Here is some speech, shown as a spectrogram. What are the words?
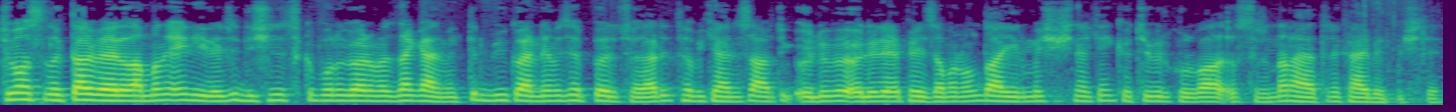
Tüm hastalıklar ve yaralanmanın en iyi ilacı dişini sıkıp onu görmezden gelmektir. Büyük annemiz hep böyle söylerdi. Tabii kendisi artık ölü ve öleli epey zaman oldu. Daha 25 yaşındayken kötü bir kurbağa ısırığından hayatını kaybetmişti.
